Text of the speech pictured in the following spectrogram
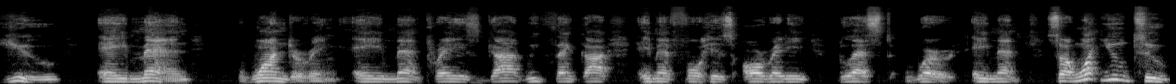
you, amen, wandering. Amen. Praise God. We thank God, amen, for his already blessed word. Amen. So I want you to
